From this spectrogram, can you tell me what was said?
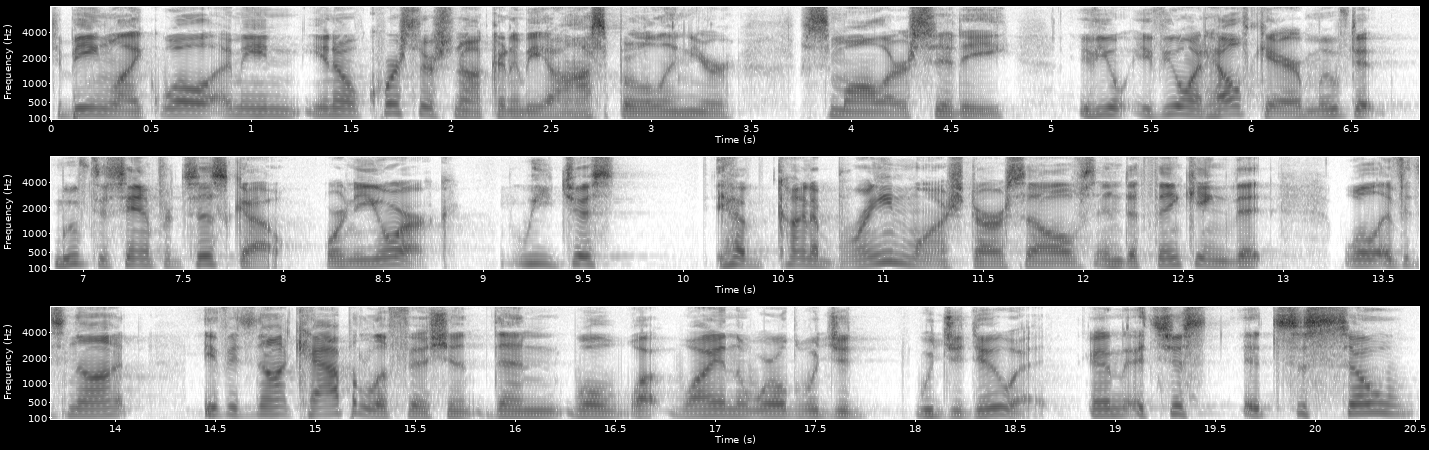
to being like, well, I mean, you know, of course there's not going to be a hospital in your smaller city. If you if you want healthcare, move to move to San Francisco or New York. We just have kind of brainwashed ourselves into thinking that, well, if it's not if it's not capital efficient, then well, what, why in the world would you would you do it? And it's just it's just so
